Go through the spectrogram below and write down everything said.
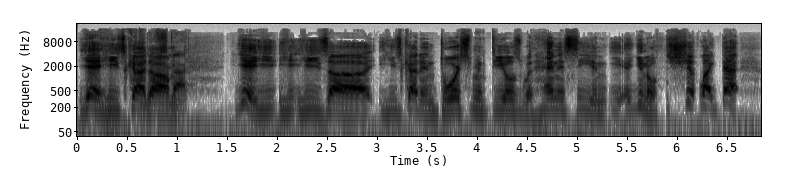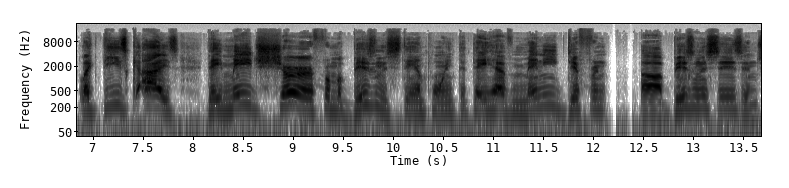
yeah, he's got Lyft um. Yeah, he, he he's uh he's got endorsement deals with Hennessy and you know shit like that. Like these guys, they made sure from a business standpoint that they have many different uh, businesses and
